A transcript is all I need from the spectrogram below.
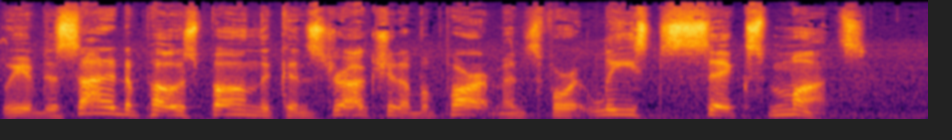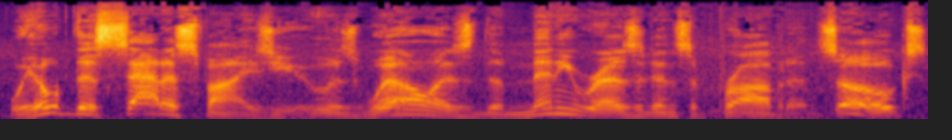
We have decided to postpone the construction of apartments for at least six months. We hope this satisfies you as well as the many residents of Providence Oaks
